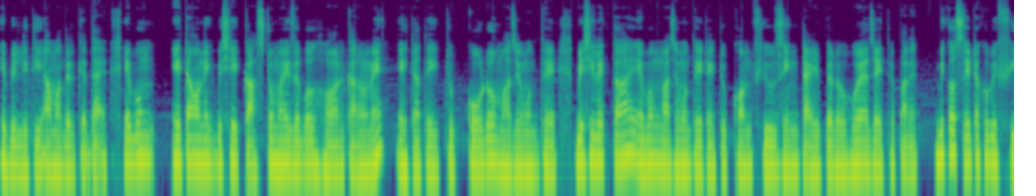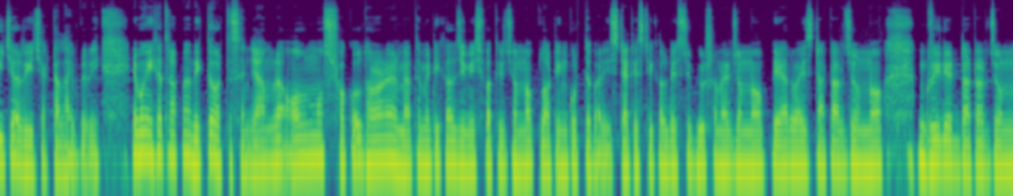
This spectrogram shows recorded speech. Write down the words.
এবিলিটি আমাদেরকে দেয়। এবং এটা অনেক বেশি কাস্টমাইজেবল হওয়ার কারণে এটাতে একটু কোডও মাঝে মধ্যে বেশি লিখতে হয় এবং মাঝে মধ্যে এটা একটু কনফিউজিং টাইপেরও হয়ে যাইতে পারে। বিকজ এটা খুবই ফিচার রিচ একটা লাইব্রেরি এবং এই ক্ষেত্রে আপনারা দেখতে পারতেছেন যে আমরা অলমোস্ট সকল ধরনের ম্যাথামেটিক্যাল জিনিসপাতির জন্য প্লটিং করতে পারি। স্ট্যাটিস্টিক্যাল ডিস্ট্রিবিউশনের জন্য পেয়ার ওয়াইজ ডাটার জন্য গ্রিডেড ডাটার জন্য,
